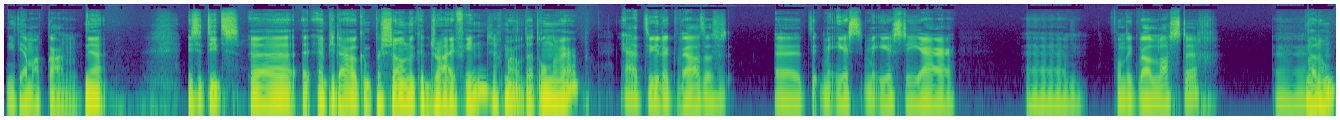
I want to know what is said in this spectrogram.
niet helemaal kan. Ja. Is het iets, eh, heb je daar ook een persoonlijke drive in, zeg maar, op dat onderwerp? Ja, natuurlijk wel. Het was eh, t- mijn, eerste, mijn eerste jaar ehm, vond ik wel lastig. Eh, Waarom?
